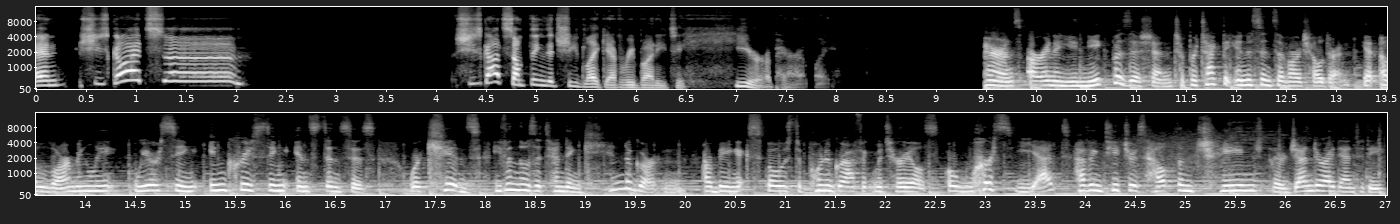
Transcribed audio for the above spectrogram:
and she's got uh, she's got something that she'd like everybody to hear apparently Parents are in a unique position to protect the innocence of our children. Yet, alarmingly, we are seeing increasing instances where kids, even those attending kindergarten, are being exposed to pornographic materials, or worse yet, having teachers help them change their gender identity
